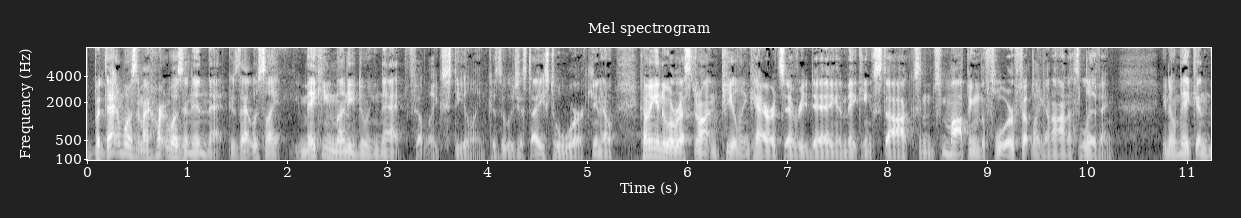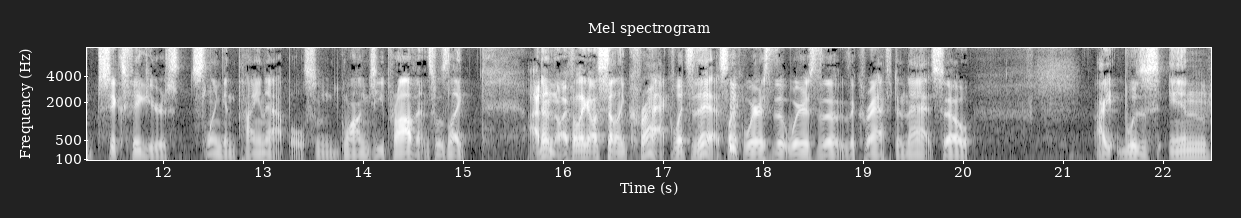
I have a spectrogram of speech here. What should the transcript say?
but that wasn't my heart wasn't in that because that was like making money doing that felt like stealing because it was just I used to work. You know, coming into a restaurant and peeling carrots every day and making stocks and mopping the floor felt like an honest living you know, making six figures slinging pineapples from Guangxi province was like, I don't know. I felt like I was selling crack. What's this? Like, where's the where's the the craft in that? So, I was in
